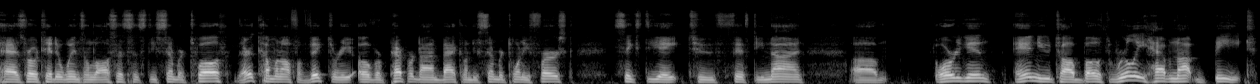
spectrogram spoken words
has rotated wins and losses since December 12th. They're coming off a victory over Pepperdine back on December 21st, 68 to 59. Um, Oregon and Utah both really have not beat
